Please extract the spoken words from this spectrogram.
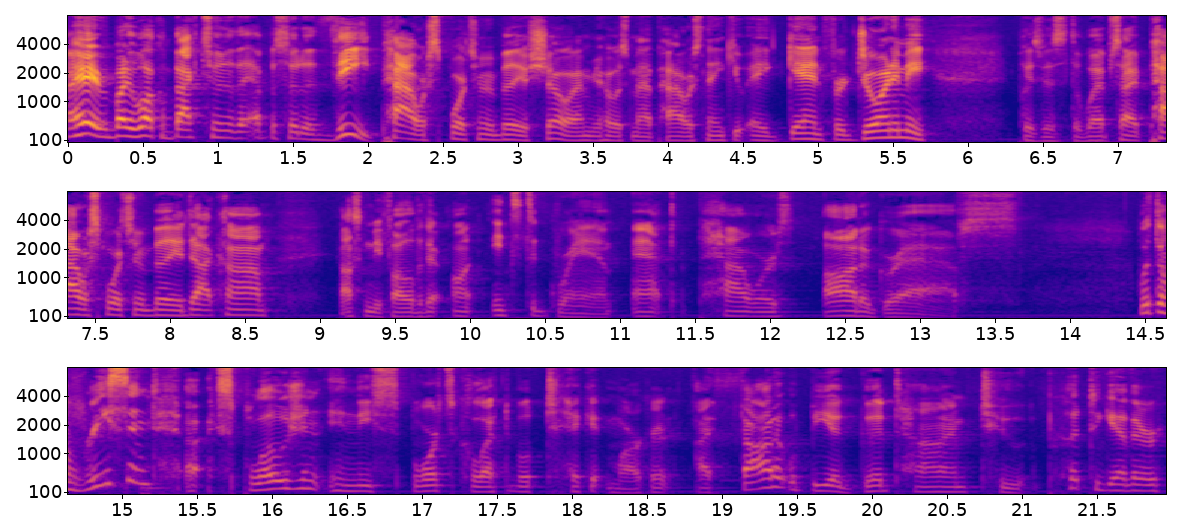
Hey, everybody, welcome back to another episode of the Powers Sports Memorabilia Show. I'm your host, Matt Powers. Thank you again for joining me. Please visit the website, powerssportsmemorabilia.com. Also, can be followed over there on Instagram at Powers Autographs. With the recent uh, explosion in the sports collectible ticket market, I thought it would be a good time to put together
